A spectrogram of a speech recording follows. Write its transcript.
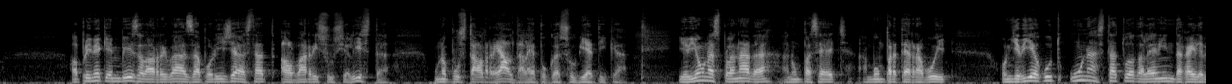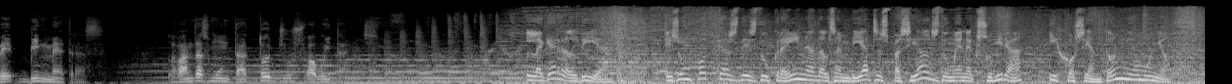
El primer que hem vist a l'arribar a Zaporija ha estat el barri socialista, una postal real de l'època soviètica. Hi havia una esplanada, en un passeig, amb un parterre buit, on hi havia hagut una estàtua de Lenin de gairebé 20 metres. La van desmuntar tot just fa 8 anys. La Guerra al Dia és un podcast des d'Ucraïna dels enviats especials Domènec Sobirà i José Antonio Muñoz.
